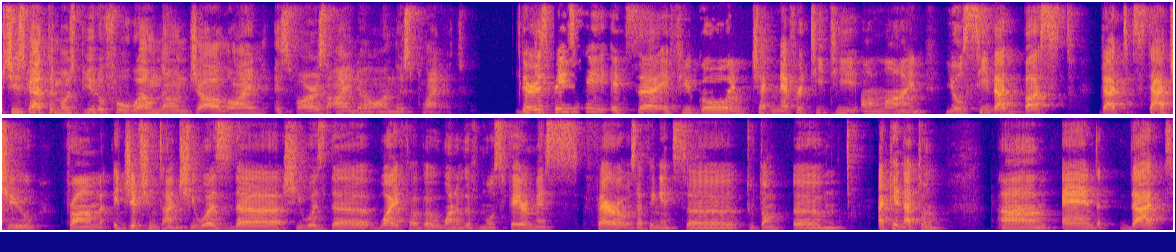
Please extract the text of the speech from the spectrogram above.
she's got the most beautiful, well known jawline, as far as I know, on this planet. There is basically it's uh, if you go and check Nefertiti online, you'll see that bust, that statue from Egyptian times. She was the she was the wife of a, one of the most famous pharaohs. I think it's uh, Tutan um, Akhenaton, um, and that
